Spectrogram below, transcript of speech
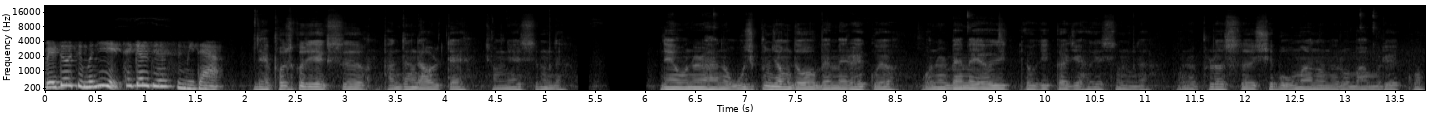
매도 주문이 체결되었습니다. 네, 포스코 DX 반등 나올 때 정리했습니다. 네, 오늘 한 50분 정도 매매를 했고요. 오늘 매매 여기, 여기까지 하겠습니다. 오늘 플러스 15만 원으로 마무리했고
